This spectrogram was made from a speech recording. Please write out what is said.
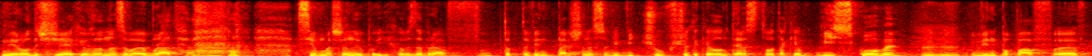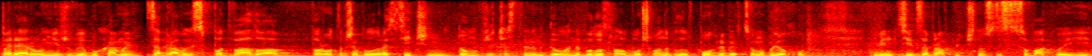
Мій родич, я як його називаю брат, сів в машину і поїхав, забрав. Тобто він перше на собі відчув, що таке волонтерство, таке військове. Він попав е, в перерву між вибухами, забрав їх з підвалу, а ворота вже були розсічені, дому вже частини вдома не було. Слава Богу, що вони були в погребі в цьому в льоху. І він всіх забрав, включно з собакою, і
